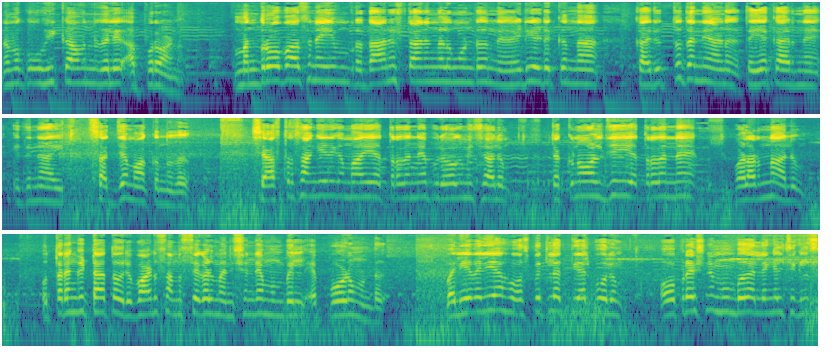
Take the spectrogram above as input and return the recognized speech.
നമുക്ക് ഊഹിക്കാവുന്നതിൽ അപ്പുറമാണ്. മന്ത്രോപാസനയും വ്രതാനുഷ്ഠാനങ്ങളും കൊണ്ട് നേടിയെടുക്കുന്ന കരുത്ത് തന്നെയാണ് തെയ്യക്കാരനെ ഇതിനായി സജ്ജമാക്കുന്നത്. ശാസ്ത്ര സാങ്കേതികമായി എത്ര തന്നെ പുരോഗമിച്ചാലും ടെക്നോളജി എത്ര തന്നെ വളർന്നാലും ഉത്തരം കിട്ടാത്ത ഒരുപാട് സമസ്യകൾ മനുഷ്യന്റെ മുമ്പിൽ എപ്പോഴുമുണ്ട്. വലിയ വലിയ ഹോസ്പിറ്റലിൽ എത്തിയാൽ പോലും ഓപ്പറേഷന് മുമ്പ് അല്ലെങ്കിൽ ചികിത്സ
